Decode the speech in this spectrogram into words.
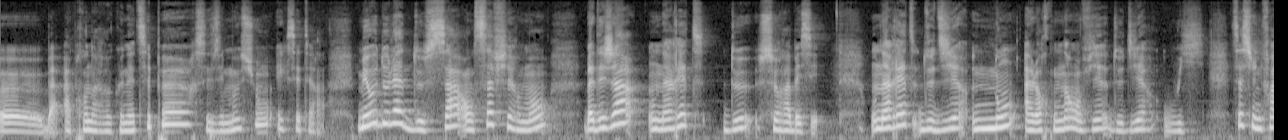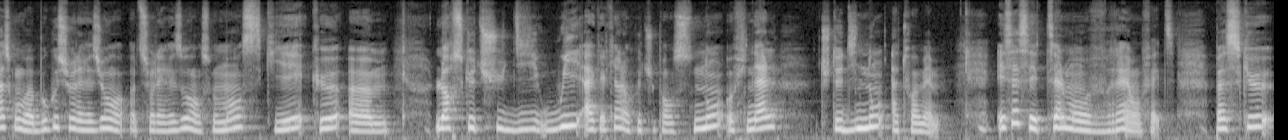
euh, bah, apprendre à reconnaître ses peurs, ses émotions, etc. Mais au-delà de ça, en s'affirmant, bah déjà, on arrête de se rabaisser. On arrête de dire non alors qu'on a envie de dire oui. Ça, c'est une phrase qu'on voit beaucoup sur les réseaux, en ce moment, ce qui est que euh, lorsque tu dis oui à quelqu'un alors que tu penses non, au final, tu te dis non à toi-même. Et ça, c'est tellement vrai en fait. Parce que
